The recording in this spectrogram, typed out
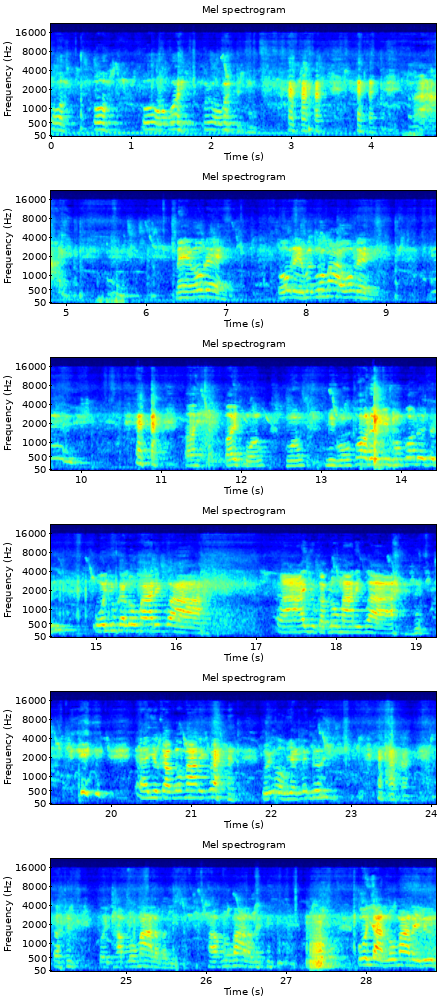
โอ้โอ้โอ้โอ้โอ้ยโอ้ยโอ้ยแม่โอ้เด้โอ้เด้เบิกโลมาโอ้เด้โอ้ยโอ้ยห่วงห่วงมีห่วงพ่อด้วยมีห่วงพ่อด้วยตัวนี้โอ้ยอยู่กับโลมาดีกว่าว้าอยู่กับโลมาดีกว่า อยู่กับโลมาดีกว่าอุ้ยโอ้ยอยากเล่นด้วยโอ้ยทับโลมาแล้วบัดนี้ทับโลมาแล้วเลยโอ้ยหยาดโลมาเลยลื่น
